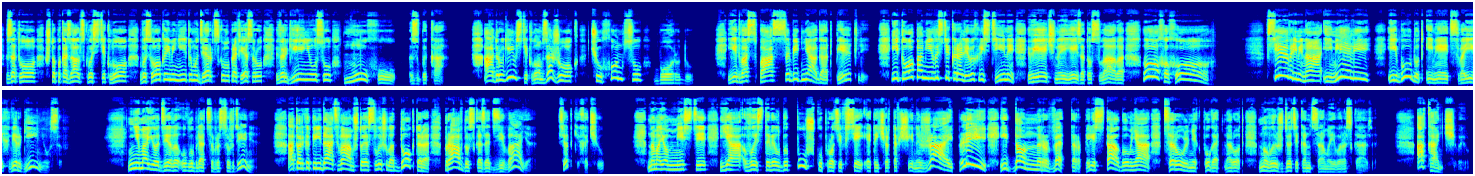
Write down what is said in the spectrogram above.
за то, что показал сквозь стекло высокоименитому дербскому профессору Вергиниусу муху с быка, а другим стеклом зажег чухонцу бороду. Едва спасся бедняга от петли, и то по милости королевы Христины, вечная ей зато слава. Ох-охо! Все времена имели и будут иметь своих Виргиниусов. Не мое дело углубляться в рассуждения, а только передать вам, что я слышал от доктора, правду сказать зевая, все-таки хочу. На моем месте я выставил бы пушку против всей этой чертовщины. Жай, пли и доннерветтер. Перестал бы у меня цирульник пугать народ. Но вы ждете конца моего рассказа. Оканчиваю.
